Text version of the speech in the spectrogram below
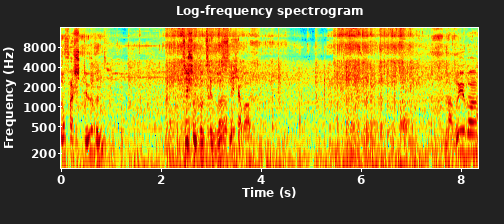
So verstörend. Ich schon kurz ist nicht, aber. Mal rüber.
